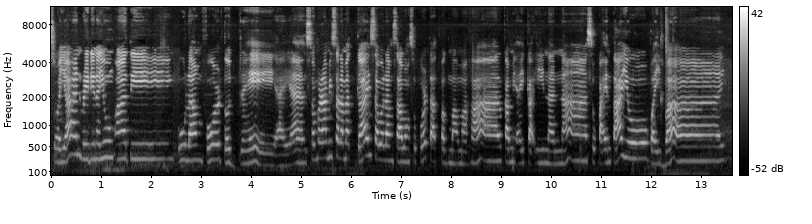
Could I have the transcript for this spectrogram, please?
So, ayan, ready na yung ating ulam for today. Ayan. So, maraming salamat guys sa walang sawang suporta at pagmamahal. Kami ay kainan na. So, kain tayo. Bye-bye.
